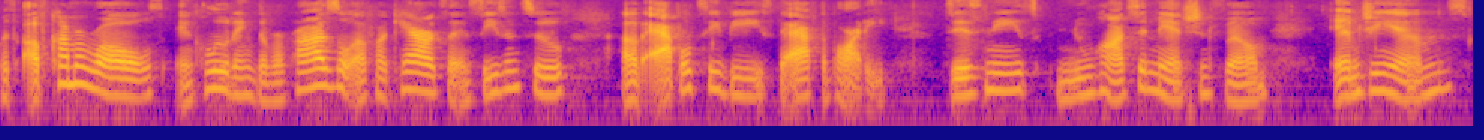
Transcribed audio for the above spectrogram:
with upcoming roles including the reprisal of her character in season two of Apple TV's The After Party, Disney's new Haunted Mansion film, MGM's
